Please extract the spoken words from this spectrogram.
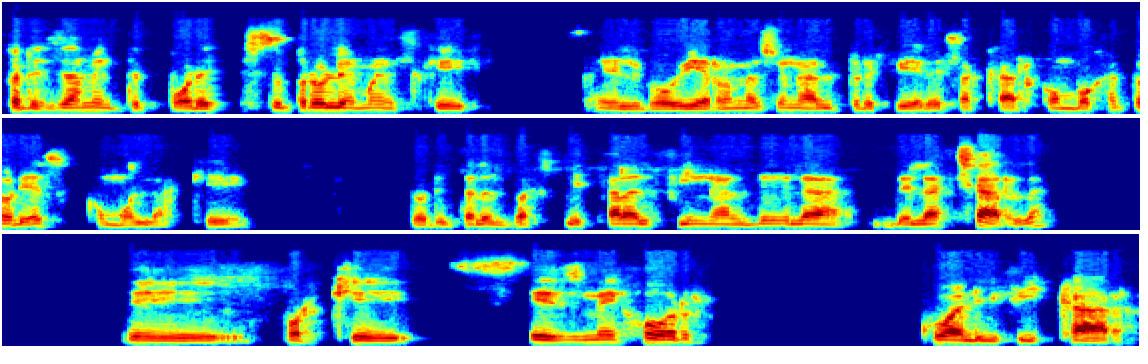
precisamente por este problema es que el gobierno nacional prefiere sacar convocatorias como la que ahorita les voy a explicar al final de la, de la charla, eh, porque es mejor cualificar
